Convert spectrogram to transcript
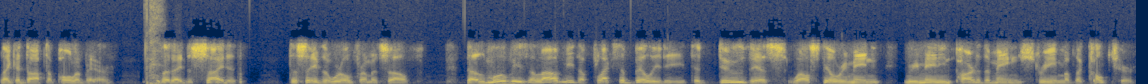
like adopt a polar bear, but I decided to save the world from itself. The movies allowed me the flexibility to do this while still remaining remaining part of the mainstream of the culture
